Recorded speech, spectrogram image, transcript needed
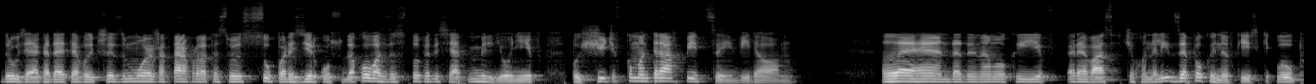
Друзі, як гадаєте ви, чи зможе Шахтар продати свою суперзірку Судакова за 150 мільйонів? Пишіть в коментарях під цим відео. Легенда Динамо Київ Ревас Чохонелідзе покинув київський клуб.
